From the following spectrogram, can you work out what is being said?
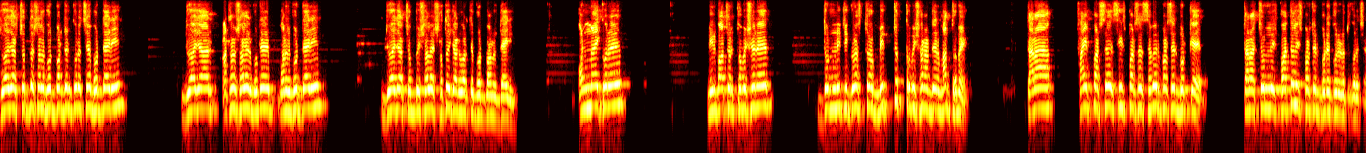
দু হাজার চোদ্দ সালে ভোট বর্জন করেছে, ভোট দেয়নি। দু হাজার আঠারো সালের ভোটে মানুষ ভোট দেয়নি। দু সালের সতেরো জানুয়ারিতে ভোট মানুষ দেয়নি। অন্যায় করে নির্বাচন কমিশনের দুর্নীতিগ্রস্ত মৃত্যু কমিশনারদের মাধ্যমে তারা five percent six percent seven percent ভোটকে তারা চল্লিশ, পঁয়তাল্লিশ পার্সেন্ট ভোটে পরিণত করেছে।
